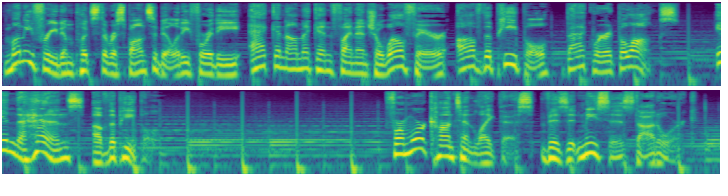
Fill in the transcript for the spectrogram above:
Money freedom puts the responsibility for the economic and financial welfare of the people back where it belongs in the hands of the people. For more content like this, visit Mises.org.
